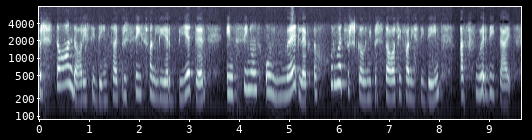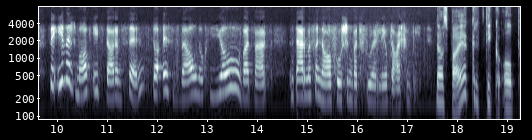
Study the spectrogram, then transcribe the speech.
verstaan daardie student sy proses van leer beter en sien ons onmiddellik 'n groot verskil in die prestasie van die student as voor die tyd. So iewers maak iets daarom sin, daar is wel nog heel wat werk in terme van navorsing wat voorlê op daai gebied daar's baie kritiek op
